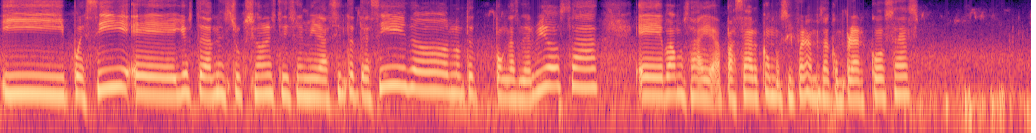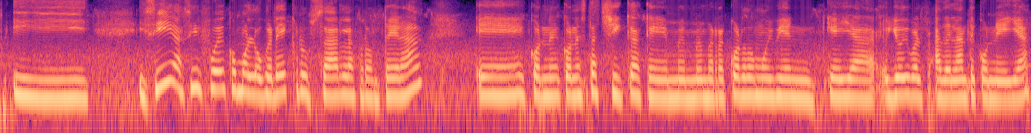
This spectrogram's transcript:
Y pues sí, eh, ellos te dan instrucciones, te dicen, mira, siéntate así, no, no te pongas nerviosa, eh, vamos a, a pasar como si fuéramos a comprar cosas. Y, y sí, así fue como logré cruzar la frontera eh, con, con esta chica que me, recuerdo muy bien que ella, yo iba adelante con ella,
